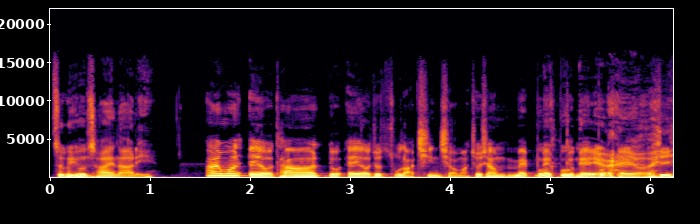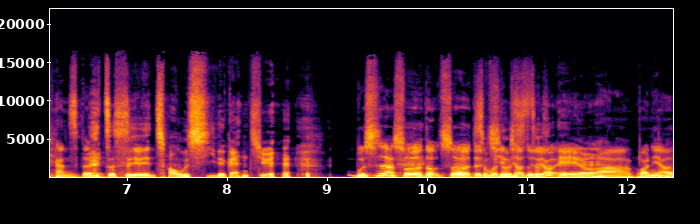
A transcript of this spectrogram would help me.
这个有差在哪里？iOne Air 它有 Air 就主打轻巧嘛，就像 MacBook 跟 MacBook Air 一样的。这是有点抄袭的感觉。不是啊，所有都所有的轻巧都叫 Air Air 啊，不然你要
